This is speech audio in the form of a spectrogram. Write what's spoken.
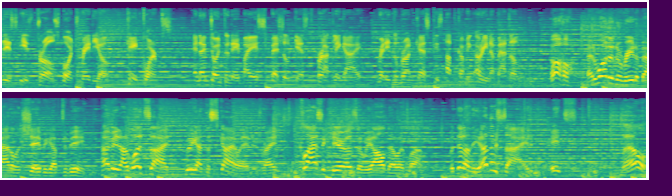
This is Troll Sports Radio, Kate Corpse, and I'm joined today by a special guest, Broccoli Guy, ready to broadcast his upcoming arena battle. Oh, and what an arena battle it's shaping up to be. I mean, on one side, we got the Skylanders, right? Classic heroes that we all know and love. But then on the other side, it's, well,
